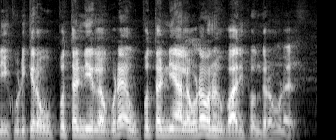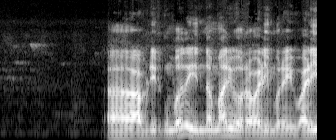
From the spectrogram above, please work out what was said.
நீ குடிக்கிற உப்பு தண்ணியில் கூட உப்பு தண்ணியால் கூட உனக்கு பாதிப்பு வந்துடக்கூடாது. அப்படி இருக்கும்போது இந்த மாதிரி ஒரு வழிமுறை வழி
